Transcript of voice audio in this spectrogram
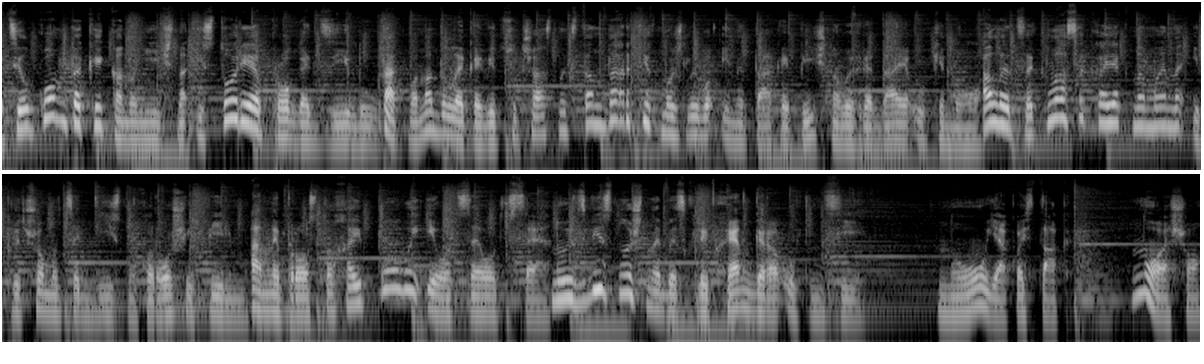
цілком таки канонічна історія про Гадзілу. Так, вона далека від сучасних стандартів, можливо, і не так епічно виглядає у кіно. Але це класика, як на мене, і причому це дійсно хороший фільм, а не просто хайповий, і оце от все. Ну і звісно ж, не без кліфхенгера у кінці. Ну, якось так. Ну а що?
